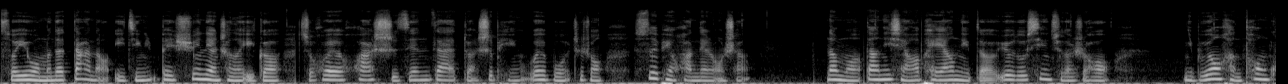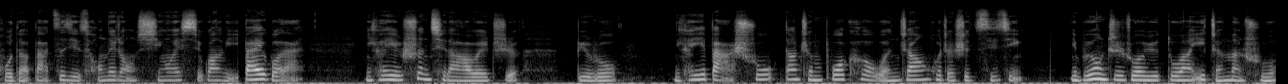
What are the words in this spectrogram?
所以，我们的大脑已经被训练成了一个只会花时间在短视频、微博这种碎片化内容上。那么，当你想要培养你的阅读兴趣的时候，你不用很痛苦的把自己从那种行为习惯里掰过来，你可以顺其道而为之。比如，你可以把书当成播客、文章或者是集锦，你不用执着于读完一整本书，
